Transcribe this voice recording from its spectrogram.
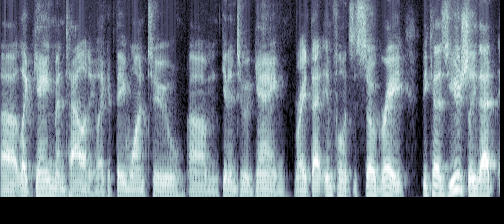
uh, like gang mentality, like if they want to um, get into a gang, right? That influence is so great because usually that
